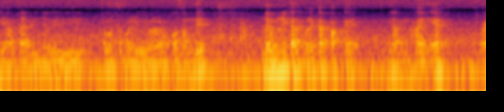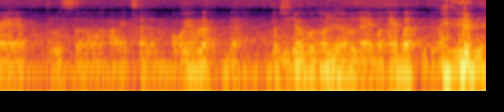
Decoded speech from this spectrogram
yang tadinya di teman-teman di 550D udah meningkat. Mereka pakai yang high end red terus eh, Alexa dan pokoknya udah udah jago-jago kan, Iya. udah hebat-hebat gitu kan Iya.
